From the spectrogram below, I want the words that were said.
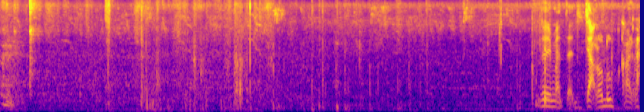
જય માતાજી. ચાલો દૂધ કાઢવા.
